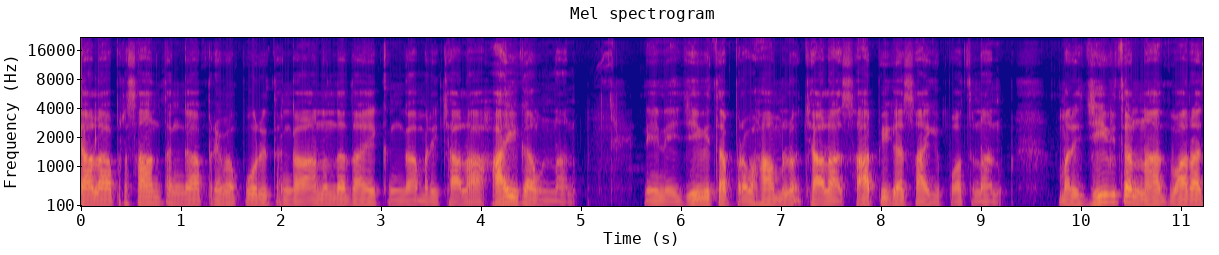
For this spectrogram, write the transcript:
చాలా ప్రశాంతంగా ప్రేమపూరితంగా ఆనందదాయకంగా మరి చాలా హాయిగా ఉన్నాను. నేను ఈ జీవిత ప్రవాహంలో చాలా సాపిగా సాగిపోతున్నాను. మరి జీవితం నా ద్వారా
